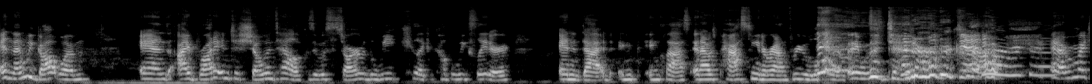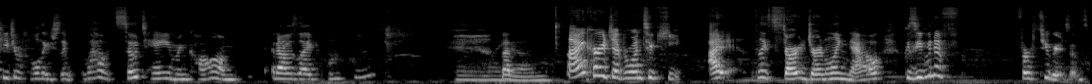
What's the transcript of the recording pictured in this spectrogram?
And then we got one, and I brought it into show and tell because it was star of the week like a couple weeks later. And it died in, in class, and I was passing it around for people to hold, and it was a dead hermit crab. And I remember my teacher was holding. it. She's like, "Wow, it's so tame and calm." And I was like, mhm. Oh But- god. "I encourage everyone to keep. I like start journaling now because even if for two reasons,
